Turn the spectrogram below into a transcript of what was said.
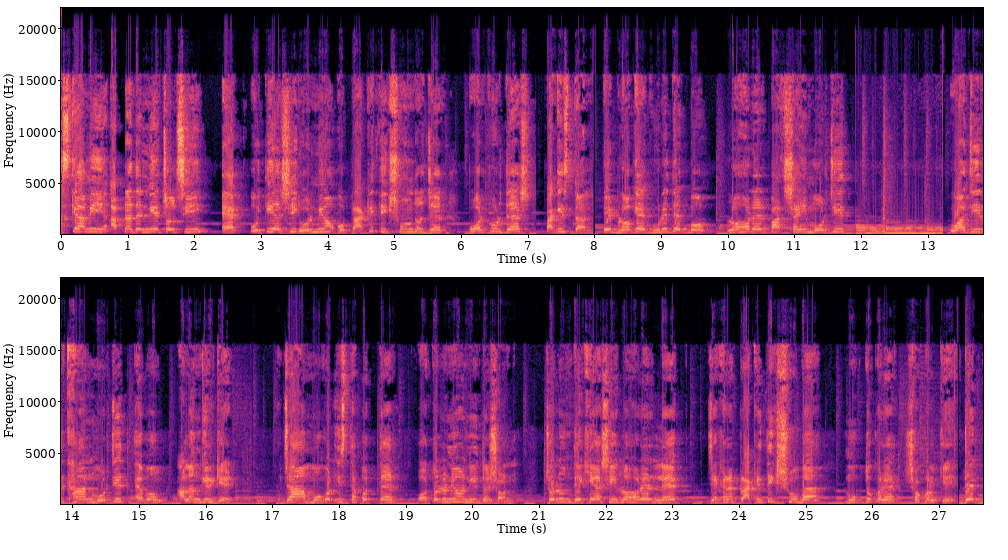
আজকে আমি আপনাদের নিয়ে চলছি এক ঐতিহাসিক, ধর্মীয় ও প্রাকৃতিক সৌন্দর্যের ভরপুর দেশ পাকিস্তান। এই ব্লগে ঘুরে দেখব লাহোরের বাদশাহী মসজিদ, ওয়াজির খান মসজিদ এবং আলমগীর গেট, যা মোগল স্থাপত্যের অতুলনীয় নিদর্শন। চলুন দেখে আসি লাহোরের লেক, যেখানে প্রাকৃতিক শোভা মুগ্ধ করে সকলকে। দেখব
